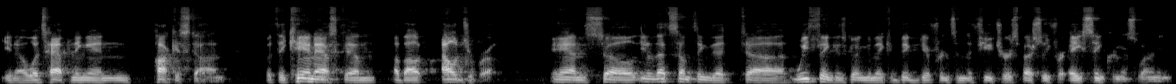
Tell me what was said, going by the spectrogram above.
you know what's happening in Pakistan, but they can ask them about algebra. And so, you know, that's something that uh, we think is going to make a big difference in the future, especially for asynchronous learning.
